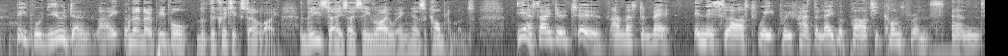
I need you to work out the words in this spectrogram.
People you don't like. No, no, people that the critics don't like. These days, I see right wing as a compliment. Yes, I do too, I must admit. In this last week, we've had the Labour Party conference, and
